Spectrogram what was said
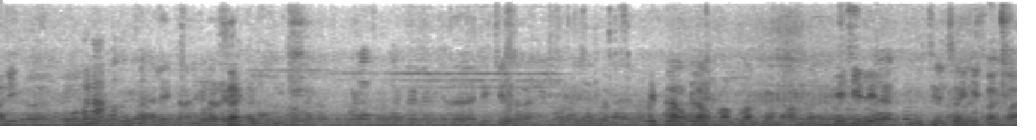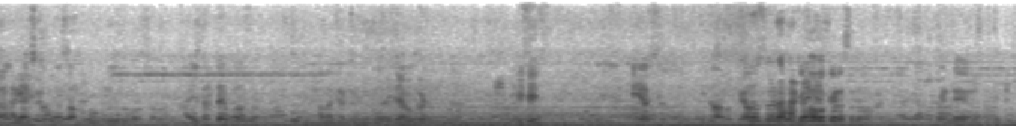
ಅಲ್ಲಿ ಸರ್. ಈ plum plum. Plum plum plum lychee ಇಲ್ಲ ಲಿಚಿ ಲಿಚಿ. ಸ್ವಲ್ಪ ಹಾಗಿರ್ಬೇಕು ಐದು type sir sir. This type avocado sir. ಬೆಣ್ಣೆ ಇದು ನೆಕ್ಸ್ಟ್ ಮಂತ್ ಸ್ಟಾರ್ಟ್ ಆಗುತ್ತೆ sir Kamalapura Kamalapura Mahendra sir sir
